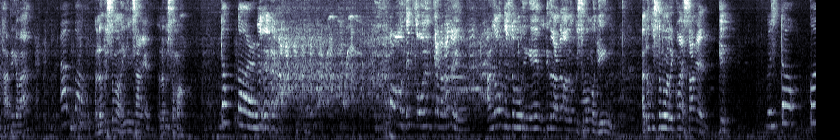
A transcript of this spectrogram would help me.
Happy ka ba? Opo. Ano gusto mo? Hingin sa akin. Ano gusto mo? Doktor. Paulit-ulit ka naman eh. Ano gusto mong hingin? Hindi ko na ano gusto mong maging. Ano gusto mong request sa akin? Gift. Gusto ko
